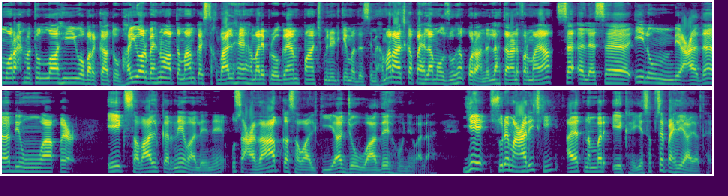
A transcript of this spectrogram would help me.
वरहमतुल्लाहि वबरकातुहू। भाई और बहनों, आप तमाम का इस्तकबाल है हमारे प्रोग्राम पाँच मिनट के मदरसे में। हमारा आज का पहला मौजू है कुरान। अल्लाह ताला ने फरमाया एक सवाल करने वाले ने उस आदाब का सवाल किया जो वादे होने वाला है। ये सुर मारिज की आयत नंबर एक है। ये सबसे पहली आयत है।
